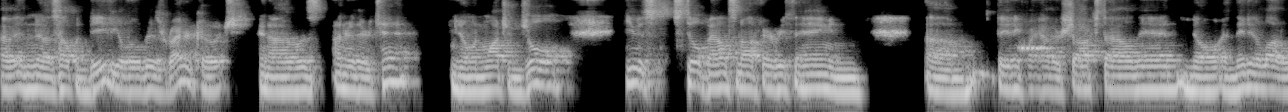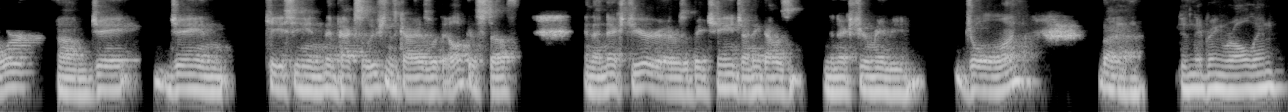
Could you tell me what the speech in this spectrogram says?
I, and I was helping Davey a little bit as a rider coach, and I was under their tent, you know, when watching Joel, he was still bouncing off everything, and um, they didn't quite have their shock style then, you know, and they did a lot of work. Um, Jay, Jay, and Casey and Impact Solutions guys with the Elka stuff and then next year there was a big change. I think that was the next year maybe Joel won, but yeah. didn't they bring Roll in?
